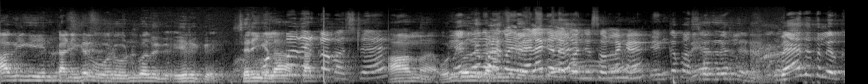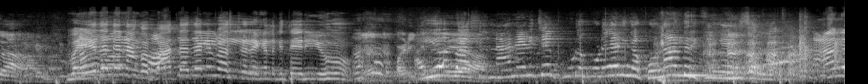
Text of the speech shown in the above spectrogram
ஆவியின் கனிகள் ஒரு ஒன்பது இருக்கு. சரிங்களா? ஆமாம் ஒன்பது கொஞ்சம் சொல்லுங்க. வேதத்துல இருக்கா. வேதத்தை நாங்க பார்த்தா தானே பாஸ்டர் எங்களுக்கு தெரியும். ஐயோ பாஸ்டர் நான் நினைச்சேன் கூட கூட நீங்க கொண்டாந்துருக்கீங்கன்னு சொல்லி நாங்க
